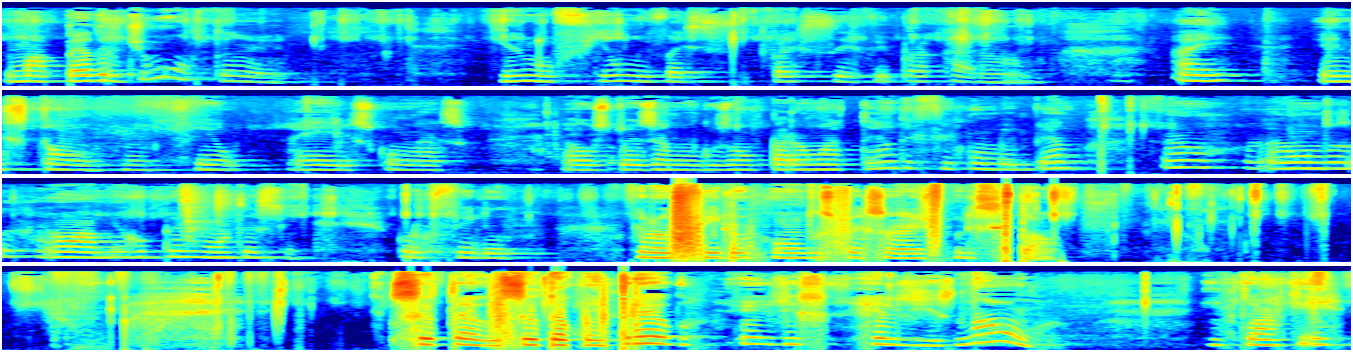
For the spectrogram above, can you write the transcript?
Uma pedra de montanha. Que no filme vai, vai servir pra caramba. Aí eles estão no filme, aí eles começam. Aí os dois amigos vão para uma tenda e ficam bebendo. Aí um, dos, aí um amigo pergunta assim pro filho, pro filho, um dos personagens principal. Você tá, você tá com emprego? Ele diz, ele diz, não. Então aqui,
